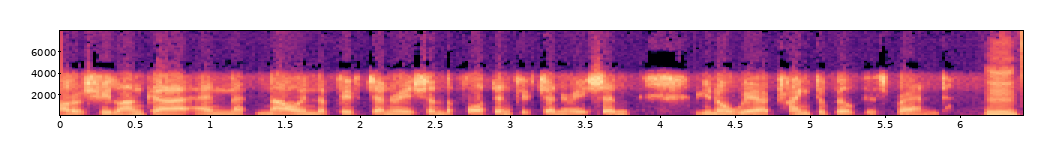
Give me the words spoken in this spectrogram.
out of Sri Lanka, and now in the fifth generation, the fourth and fifth generation, you know, we are trying to build this brand. Mm.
